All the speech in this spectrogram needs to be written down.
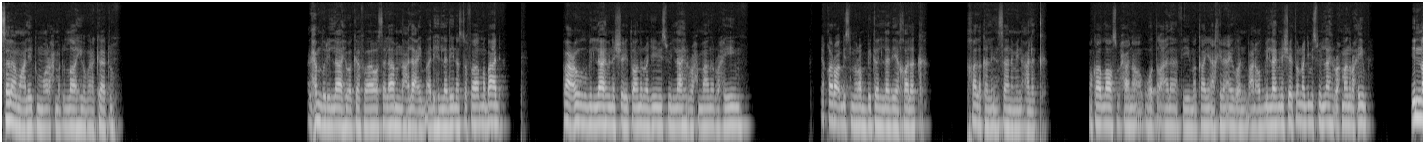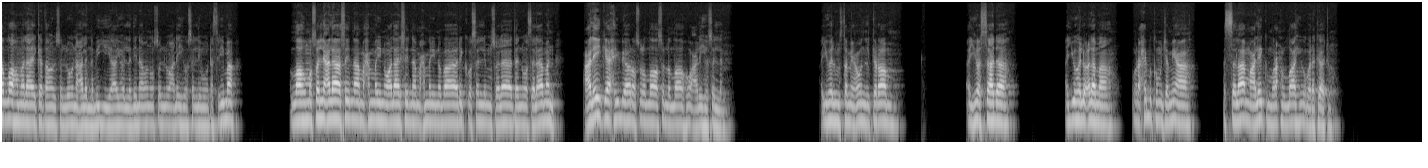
السلام عليكم ورحمة الله وبركاته. الحمد لله وكفى وسلام على عباده الذين اصطفى. ما بعد فأعوذ بالله من الشيطان الرجيم. بسم الله الرحمن الرحيم. اقرأ باسم ربك الذي خلق. خلق الإنسان من علق. وقال الله سبحانه وتعالى في مكان آخر أيضا. بعد أعوذ بالله من الشيطان الرجيم. بسم الله الرحمن الرحيم. إن الله ملائكته يصلون على النبي يا أيها الذين آمنوا صلوا عليه وسلموا تسليما اللهم صل على سيدنا محمد وعلى آل سيدنا محمد وبارك وسلم صلاة وسلاما عليك يا حبيبي يا رسول الله صلى الله عليه وسلم أيها المستمعون الكرام أيها السادة أيها العلماء أرحبكم جميعا السلام عليكم ورحمة الله وبركاته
